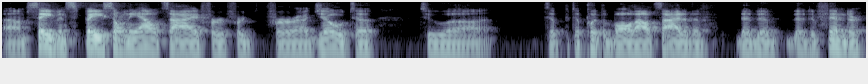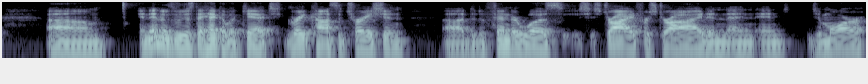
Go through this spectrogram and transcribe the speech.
um, saving space on the outside for for for uh, Joe to to uh, to to put the ball outside of the the the, the defender. Um, and then it was just a heck of a catch. Great concentration. Uh, the defender was stride for stride, and and and Ja'Marr,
